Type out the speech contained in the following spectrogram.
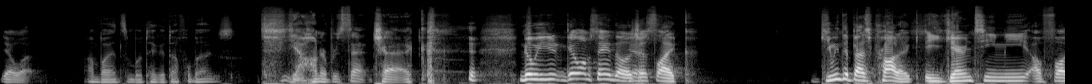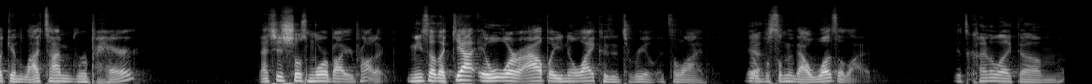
yeah, what? I'm buying some Bottega duffel bags. Yeah, hundred percent check. no, you get what I'm saying though. It's just like, give me the best product, and you guarantee me a fucking lifetime repair. That just shows more about your product. It means that like, yeah, it will wear out, but you know why? Because it's real. It's alive. Yeah. It was something that was alive. It's kind of like um,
